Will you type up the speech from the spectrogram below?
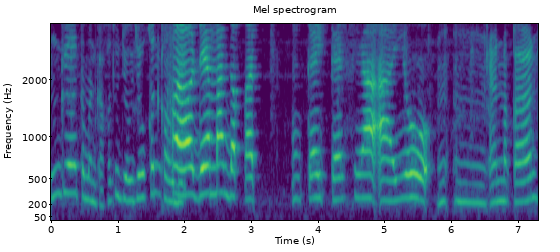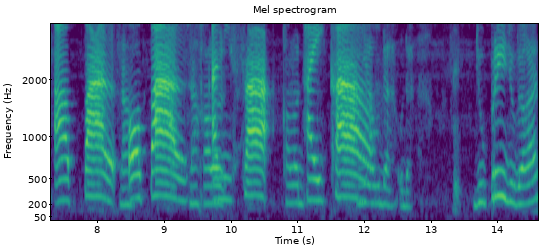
enggak teman kakak tuh jauh-jauh kan kalau di Kalau dia mah dekat kayak Kesia Ayu. Mm-mm, enak kan? Apal Nah. Opal nah kalau Anissa kalau Haikal. Udah udah. Jupri juga kan?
